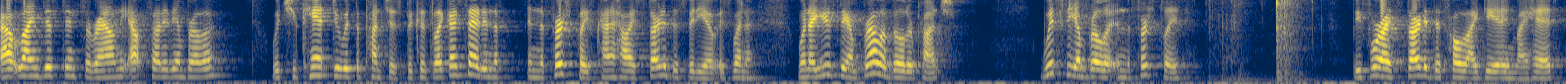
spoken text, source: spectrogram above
outline distance around the outside of the umbrella, which you can't do with the punches because like I said in the, in the first place, kind of how I started this video is when, when I used the umbrella builder punch with the umbrella in the first place, before I started this whole idea in my head,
